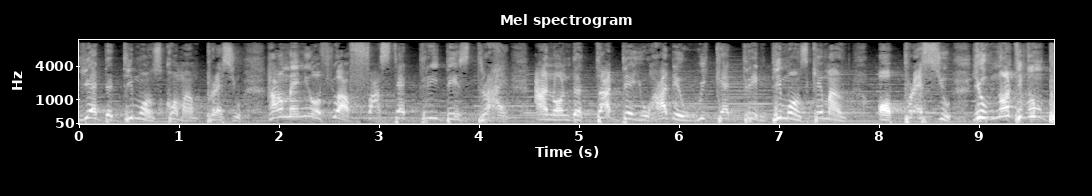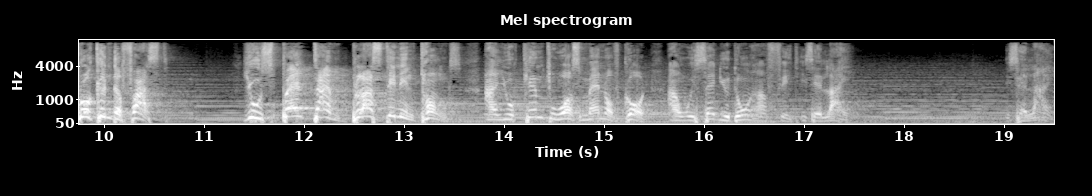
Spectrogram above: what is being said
yet the demons come and press you. How many of you have fasted three days dry and on the third day you had a wicked dream? Demons came and oppress you. You've not even broken the fast. You spent time blasting in tongues and you came to us men of God and we said you don't have faith. It's a lie it's a lie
